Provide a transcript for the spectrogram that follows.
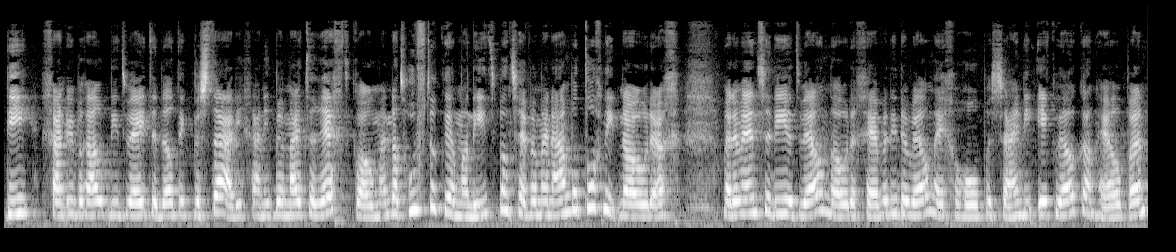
die gaan überhaupt niet weten dat ik besta. Die gaan niet bij mij terechtkomen. En dat hoeft ook helemaal niet, want ze hebben mijn aanbod toch niet nodig. Maar de mensen die het wel nodig hebben, die er wel mee geholpen zijn, die ik wel kan helpen,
